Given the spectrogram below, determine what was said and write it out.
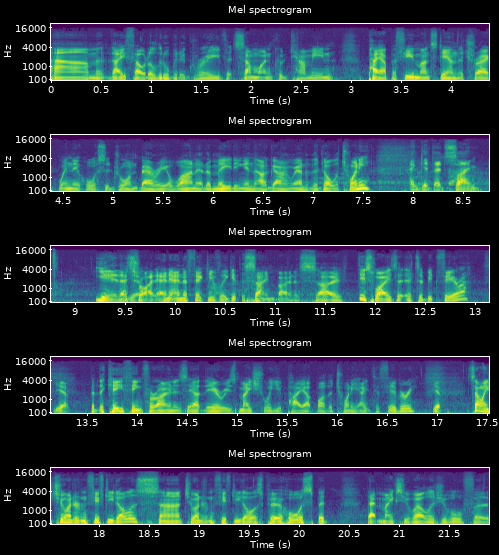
um, they felt a little bit aggrieved that someone could come in, pay up a few months down the track when their horse had drawn barrier one at a meeting and they were going around to the dollar twenty, and get that same yeah, that's Yep. right, and, and effectively get the same bonus. So this way, it's a, it's a bit fairer. Yep. But the key thing for owners out there is make sure you pay up by the 28th of February. Yep. It's only $250, uh, $250 per horse, but that makes you eligible for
